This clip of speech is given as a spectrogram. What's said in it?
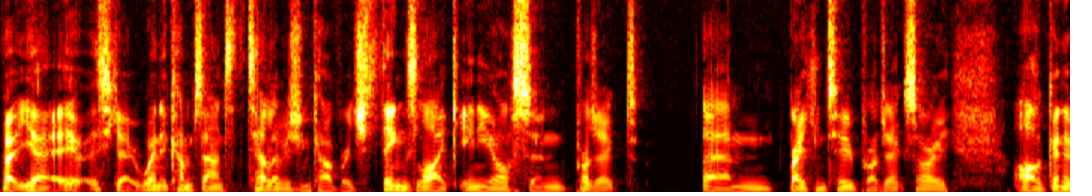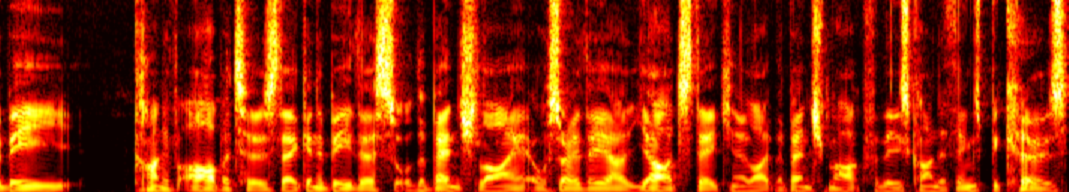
but yeah it, know, when it comes down to the television coverage things like ineos and project um breaking two project sorry are going to be kind of arbiters. They're going to be the sort of the bench line, or sorry, the uh, yardstick, you know, like the benchmark for these kind of things, because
